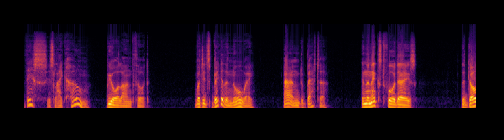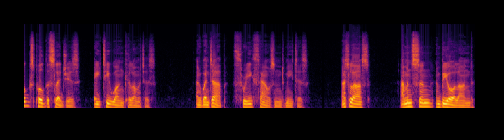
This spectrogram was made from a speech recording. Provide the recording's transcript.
This is like home, Bjaaland thought. But it's bigger than Norway, and better. In the next four days, the dogs pulled the sledges 81 kilometres and went up 3,000 metres. At last, Amundsen and Bjaaland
